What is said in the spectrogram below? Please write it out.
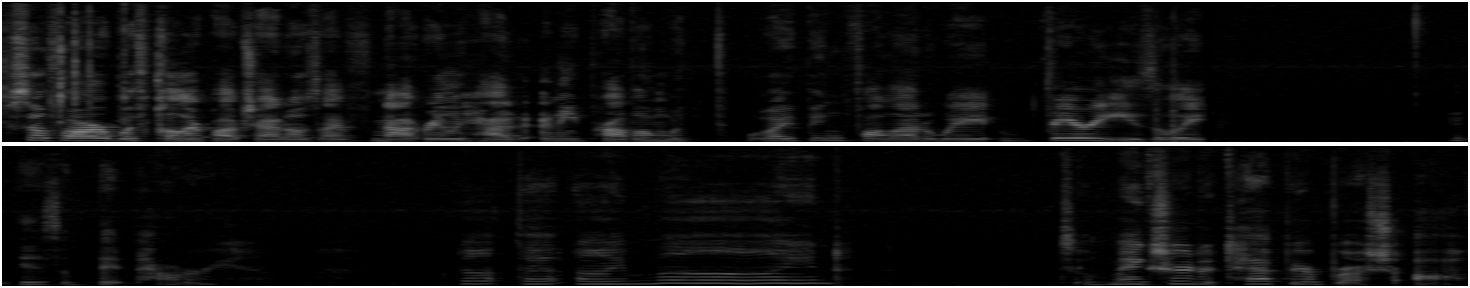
So far with ColourPop shadows, I've not really had any problem with wiping fallout away very easily. It is a bit powdery. Not that I mind. So make sure to tap your brush off.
